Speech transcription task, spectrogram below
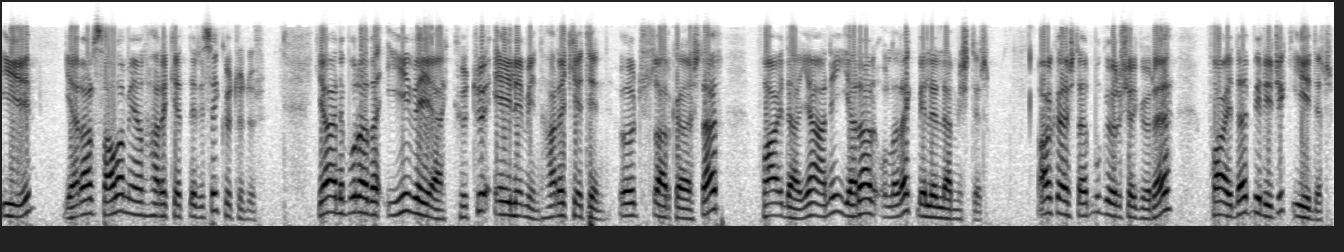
iyi, yarar sağlamayan hareketler ise kötüdür. Yani burada iyi veya kötü eylemin, hareketin ölçüsü arkadaşlar fayda yani yarar olarak belirlenmiştir. Arkadaşlar bu görüşe göre fayda biricik iyidir.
